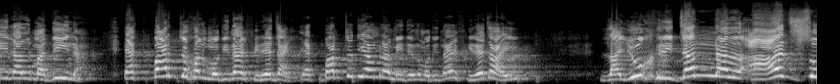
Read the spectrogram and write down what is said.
ইলাল মাদিনা একবার যখন মদিনায় ফিরে যাই একবার যদি আমরা মিদিন মদিনায় ফিরে যাই লাইউখরিজান্নাল আযু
